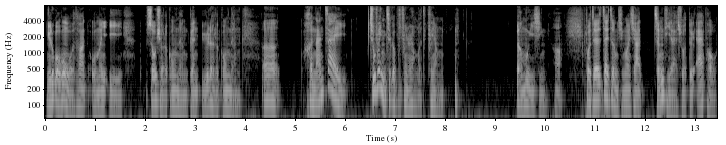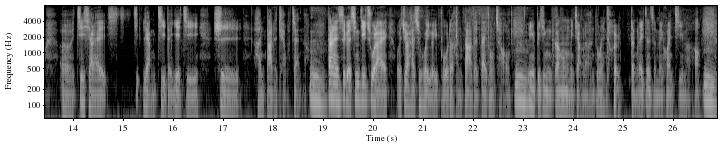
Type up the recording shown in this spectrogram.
你如果问我的话，我们以 social 的功能跟娱乐的功能，呃，很难在，除非你这个部分让我非常耳目一新啊，否则在这种情况下，整体来说对 Apple 呃接下来两季的业绩是很大的挑战呐、嗯。当然，这个新机出来，我觉得还是会有一波的很大的带动潮，嗯因嗯为毕竟刚刚我们讲了，很多人都 等了一阵子没换机嘛，啊、嗯。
